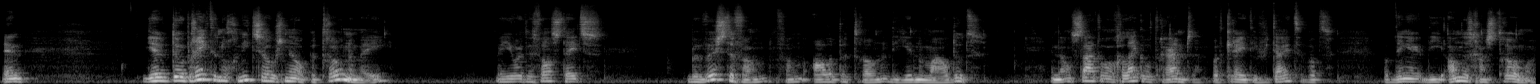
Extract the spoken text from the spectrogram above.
En je doorbreekt er nog niet zo snel patronen mee, maar je wordt dus wel steeds bewuster van, van alle patronen die je normaal doet. En dan ontstaat er al gelijk wat ruimte, wat creativiteit, wat, wat dingen die anders gaan stromen.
